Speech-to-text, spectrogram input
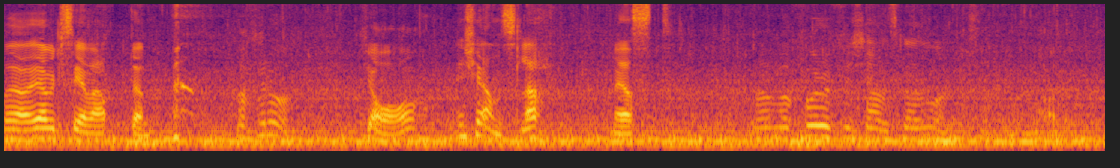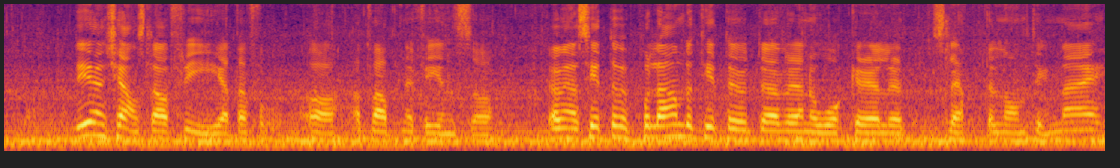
jag vill se vatten. Varför då? Ja, en känsla mest. Vad, vad får du för känsla då? Liksom? Det är en känsla av frihet att, få, ja, att vattnet finns. Och, jag menar, sitta på land och titta ut över en åker eller ett slätt eller någonting. Nej,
